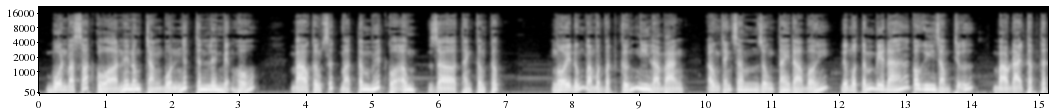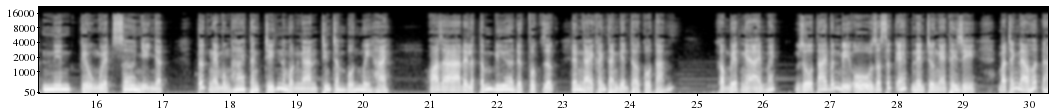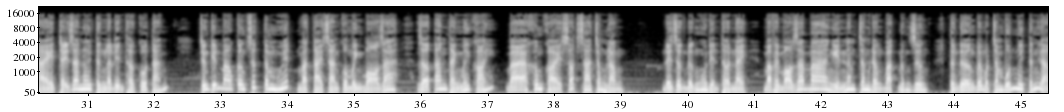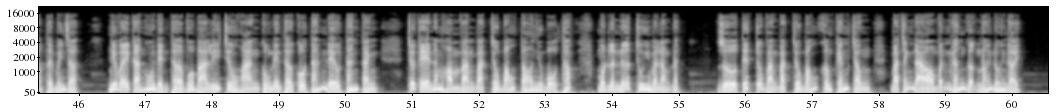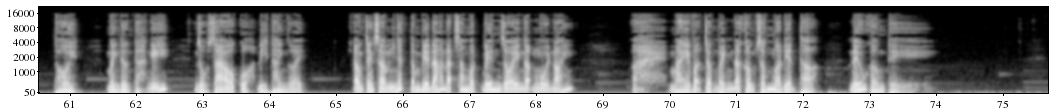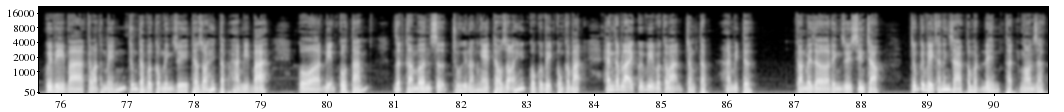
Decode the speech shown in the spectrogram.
Buồn và xót của nên ông chẳng buồn nhấc chân lên miệng hố. Bao công sức và tâm huyết của ông giờ thành công cốc. Ngồi đúng vào một vật cứng nghi là vàng, ông tránh xâm dùng tay đào bới, được một tấm bia đá có ghi dòng chữ Bảo đại thập thất niên kiều nguyệt sơ nhị nhật tức ngày mùng 2 tháng 9 năm 1942. Hóa ra đây là tấm bia được phục dựng nhân ngày khánh thành điện thờ cô Tám. Không biết nghe ai mách, dù tai vẫn bị ù do sức ép nên chưa nghe thấy gì, bà tránh nào hớt hải chạy ra nơi từng là điện thờ cô Tám. Chứng kiến bao công sức tâm huyết và tài sản của mình bỏ ra, giờ tan thành mây khói, bà không khỏi xót xa trong lòng. Để dựng đứng ngôi điện thờ này, bà phải bỏ ra 3.500 đồng bạc đông dương, tương đương với 140 tấn gạo thời bấy giờ. Như vậy cả ngôi đền thờ vua bà Lý Chiêu Hoàng cùng đền thờ cô Tám đều tan tành. Chưa kể năm hòm vàng bạc châu báu to như bồ thóc, một lần nữa chui vào lòng đất. Dù tiếc chỗ vàng bạc châu báu không kém chồng, bà Tránh Đào vẫn gắng gượng nói đôi lời. Thôi, mình đừng cả nghĩ, dù sao của đi thay người. Ông Tránh Sâm nhấc tấm bia đá đặt sang một bên rồi ngậm ngùi nói. May vợ chồng mình đã không sống ở điện thờ, nếu không thì... Quý vị và các bạn thân mến, chúng ta vừa cùng Đình Duy theo dõi hết tập 23 của Điện Cô 8. Rất cảm ơn sự chú ý đón nghe theo dõi của quý vị cùng các bạn. Hẹn gặp lại quý vị và các bạn trong tập 24. Còn bây giờ Đình Duy xin chào. Chúc quý vị khán giả có một đêm thật ngon giấc.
